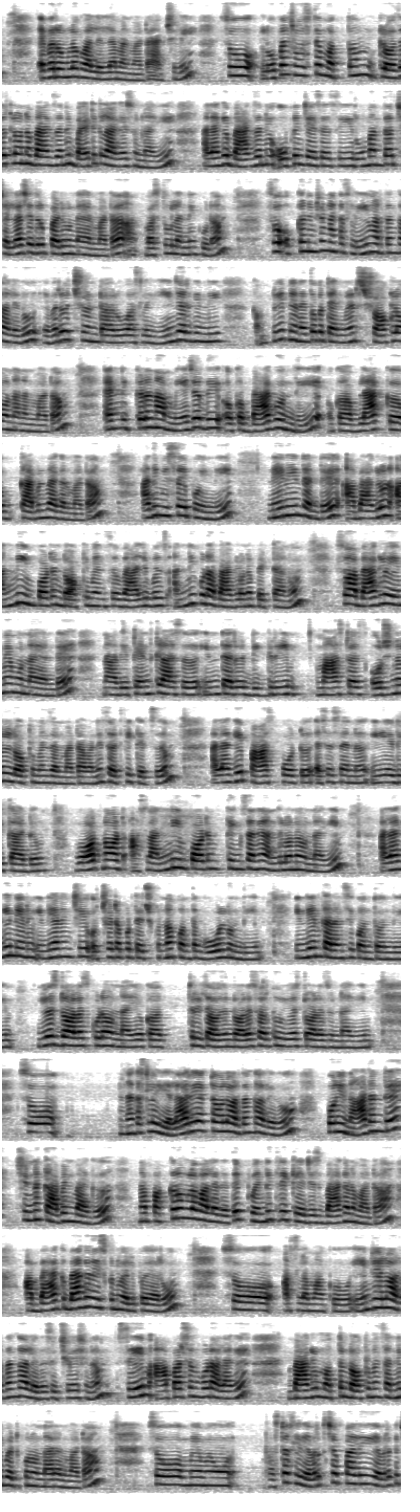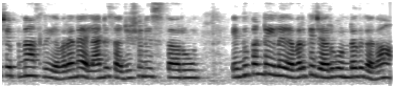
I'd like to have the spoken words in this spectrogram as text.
ఎవరి రూమ్లోకి వాళ్ళు వెళ్ళామన్నమాట యాక్చువల్లీ సో లోపల చూస్తే మొత్తం క్లోజెట్లో ఉన్న బ్యాగ్స్ అన్ని బయటకు లాగేసి ఉన్నాయి. అలాగే బ్యాగ్స్ అన్ని ఓపెన్ చేసేసి రూమ్ అంతా చెల్లా చెదురు పడి ఉన్నాయన్నమాట వస్తువులన్నీ కూడా. సో ఒక్క నిమిషం నాకు అసలు ఏం అర్థం కాలేదు. ఎవరు వచ్చి ఉంటారు? అసలు ఏం జరిగింది? కంప్లీట్ నేనైతే ఒక టెన్ మినిట్స్ షాక్లో ఉన్నానన్నమాట. అండ్ ఇక్కడ నా మేజర్ది ఒక బ్యాగ్ ఉంది ఒక బ్లాక్ క్యాబిన్ బ్యాగ్ అనమాట అది మిస్ అయిపోయింది. నేనేంటంటే ఆ బ్యాగ్లో అన్ని ఇంపార్టెంట్ డాక్యుమెంట్స్ వాల్యుబుల్స్ అన్నీ కూడా ఆ బ్యాగ్లోనే పెట్టాను. సో ఆ బ్యాగ్లో ఏమేమి ఉన్నాయంటే నాది tenth class inter degree masters original documents అనమాట అవన్నీ సర్టిఫికెట్స్ అలాగే passport SSN EAD card what not అసలు అన్ని ఇంపార్టెంట్ థింగ్స్ అని అందులోనే ఉన్నాయి. అలాగే నేను ఇండియా నుంచి వచ్చేటప్పుడు తెచ్చుకున్న కొంత గోల్డ్ ఉంది ఇండియన్ కరెన్సీ కొంత ఉంది యుఎస్ డాలర్స్ కూడా ఉన్నాయి ఒక త్రీ థౌజండ్ డాలర్స్ వరకు యుఎస్ డాలర్స్ ఉన్నాయి. సో నాకు అసలు ఎలా రియాక్ట్ అవ్వాలో అర్థం కాలేదు. పోనీ నాదంటే చిన్న క్యాబిన్ బ్యాగ్ నా పక్క రూమ్లో వాళ్ళదైతే ట్వంటీ త్రీ కేజీస్ బ్యాగ్ అనమాట ఆ బ్యాగ్ బ్యాగ్ తీసుకుని వెళ్ళిపోయారు. సో అసలు మాకు ఏం చేయాలో అర్థం కాలేదు సిచ్యువేషన్. సేమ్ ఆ పర్సన్ కూడా అలాగే బ్యాగ్లో మొత్తం డాక్యుమెంట్స్ అన్నీ పెట్టుకుని ఉన్నారనమాట సో మేము ఫస్ట్ అసలు ఎవరికి చెప్పాలి? ఎవరికి చెప్పినా అసలు ఎవరైనా ఎలాంటి సజెషన్ ఇస్తారు? ఎందుకంటే ఇలా ఎవరికి జరుగు ఉండదు కదా.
